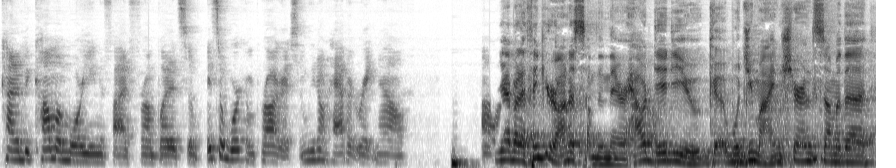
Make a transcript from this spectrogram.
kind of become a more unified front. But it's a it's a work in progress, and we don't have it right now. Um, yeah, but I think you're onto something there. How did you? Would you mind sharing some of the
